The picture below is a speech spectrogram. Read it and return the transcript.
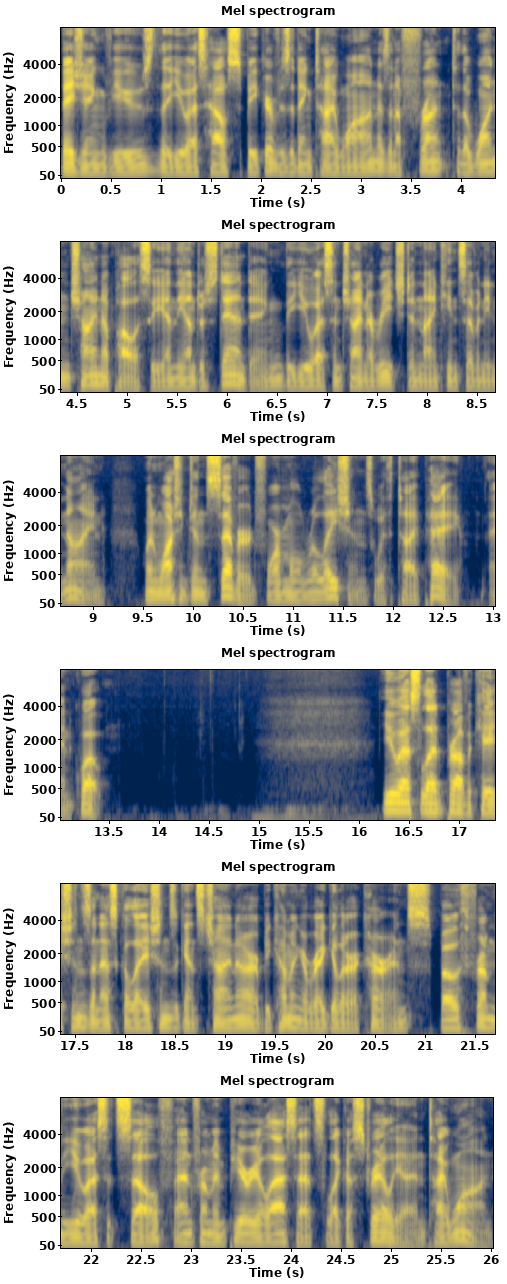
Beijing views the U.S. House Speaker visiting Taiwan as an affront to the One China policy and the understanding the U.S. and China reached in 1979 when Washington severed formal relations with Taipei. U.S. led provocations and escalations against China are becoming a regular occurrence, both from the U.S. itself and from imperial assets like Australia and Taiwan.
